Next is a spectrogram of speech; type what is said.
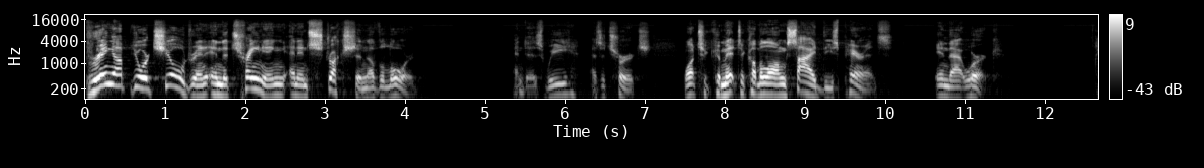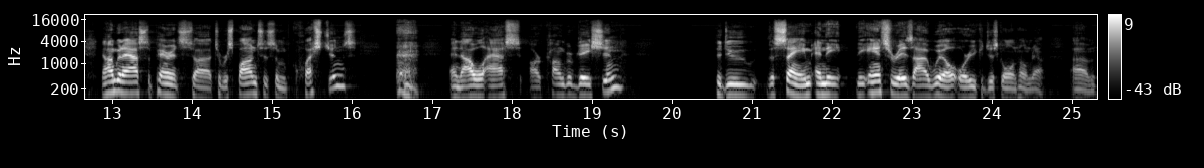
Bring up your children in the training and instruction of the Lord. And as we, as a church, want to commit to come alongside these parents in that work. Now, I'm going to ask the parents uh, to respond to some questions, and I will ask our congregation to do the same. And the, the answer is I will, or you could just go on home now. Um,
